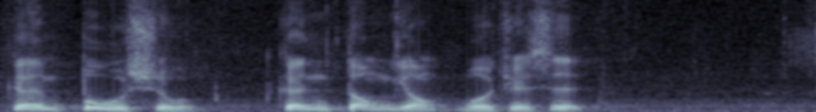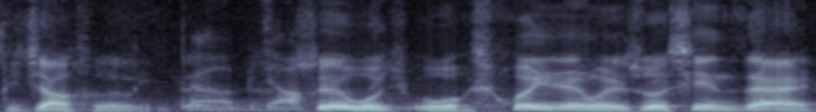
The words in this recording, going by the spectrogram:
跟部署跟动用，我觉得是。比较合理的，比较，所以我我会认为说，现在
